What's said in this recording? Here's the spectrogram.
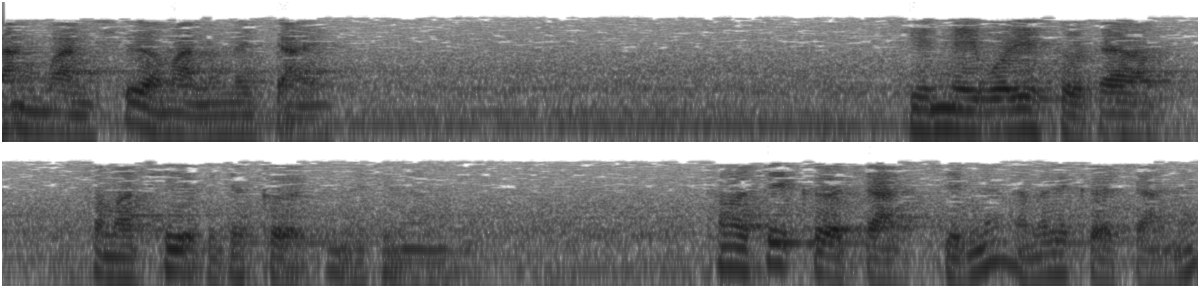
ตั้งมันเชื่อมันในใจศีลมีบริสุทธิ์แล้ว สมาธิมันจะเกิดในที่นั้น สมาธิเกิดจากศีลนั่นไม่ได้เกิดจากนี้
